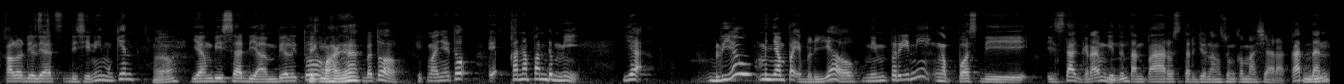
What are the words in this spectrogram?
kalau dilihat di sini mungkin Hah? yang bisa diambil itu Hikmahnya? betul hikmahnya itu ya, karena pandemi ya beliau menyampaikan beliau mimper ini ngepost di Instagram Hmm. gitu tanpa harus terjun langsung ke masyarakat dan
